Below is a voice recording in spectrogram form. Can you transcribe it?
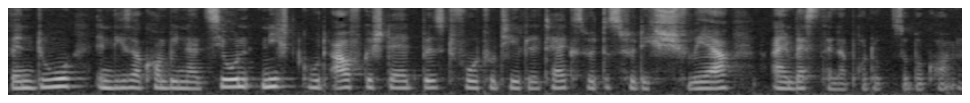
wenn du in dieser Kombination nicht gut aufgestellt bist, Fototitel, Text, wird es für dich schwer, ein Bestsellerprodukt zu bekommen.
